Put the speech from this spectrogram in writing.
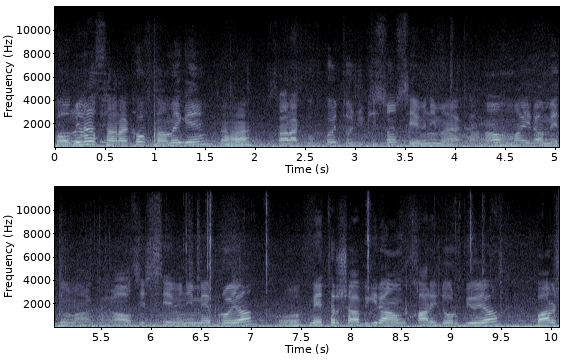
хоб ина сараковка мегем Аҳа. сараковкои тоҷикистон севни меяка ҳама ира медона ака. Ғавсиш севни меброя. Хо. метрша бигира ҳам харидор биёя бараш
